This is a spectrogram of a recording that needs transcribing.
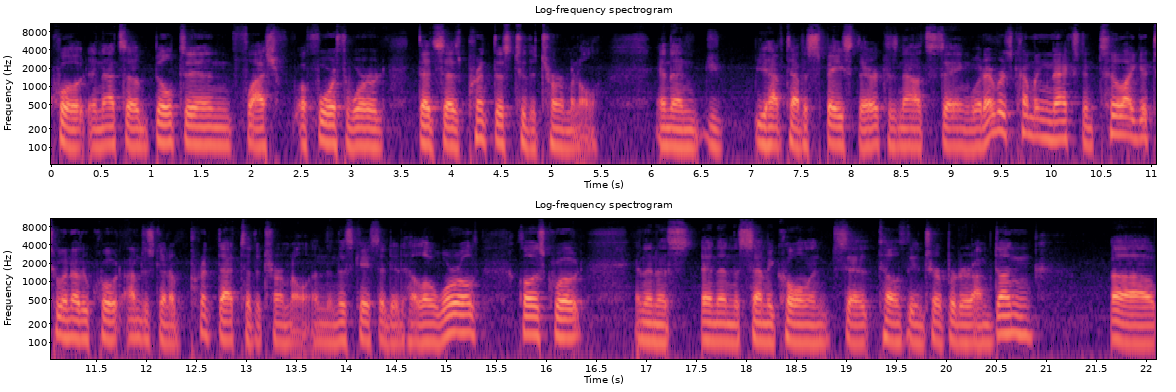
quote, and that's a built-in flash a Forth word that says print this to the terminal, and then you you have to have a space there because now it's saying whatever's coming next until I get to another quote, I'm just going to print that to the terminal. And in this case, I did "Hello World," close quote, and then a, and then the semicolon says, tells the interpreter I'm done uh,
